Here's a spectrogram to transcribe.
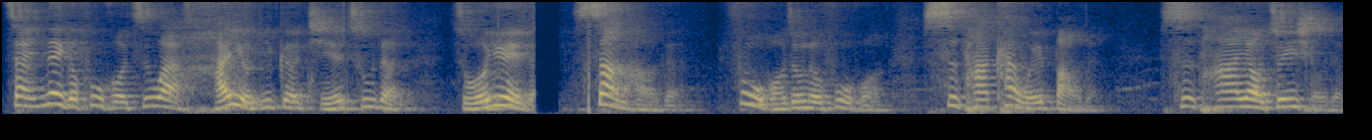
在那个复活之外，还有一个杰出的、卓越的、上好的复活中的复活，是他看为宝的，是他要追求的，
